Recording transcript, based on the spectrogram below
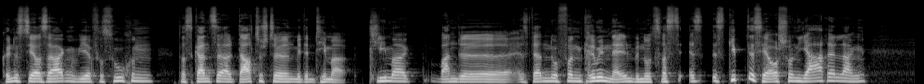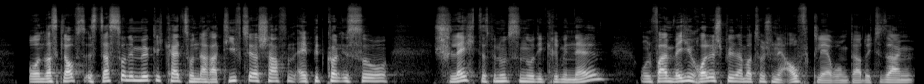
könntest du ja auch sagen, wir versuchen das Ganze halt darzustellen mit dem Thema Klimawandel, es werden nur von Kriminellen benutzt, was es, es gibt es ja auch schon jahrelang. Und was glaubst du, ist das so eine Möglichkeit, so ein Narrativ zu erschaffen? Ey, Bitcoin ist so schlecht, das benutzen nur die Kriminellen. Und vor allem, welche Rolle spielt aber zum Beispiel eine Aufklärung dadurch zu sagen,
